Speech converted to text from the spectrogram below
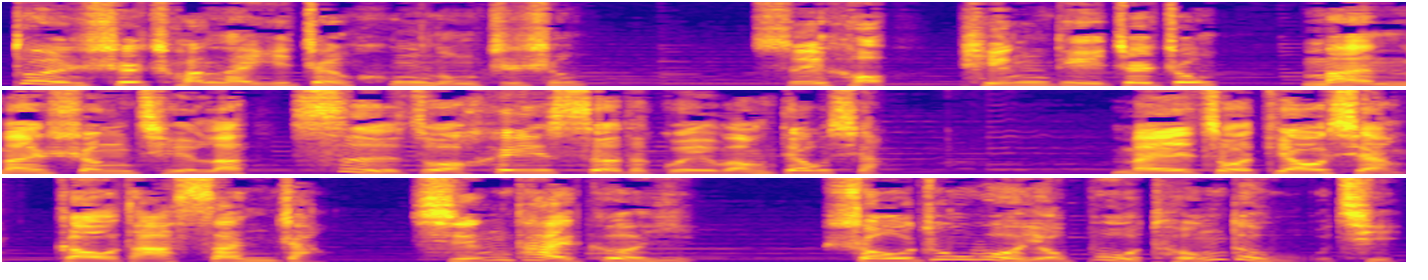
顿时传来一阵轰隆之声，随后平地之中慢慢升起了四座黑色的鬼王雕像，每座雕像高达三丈，形态各异，手中握有不同的武器，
